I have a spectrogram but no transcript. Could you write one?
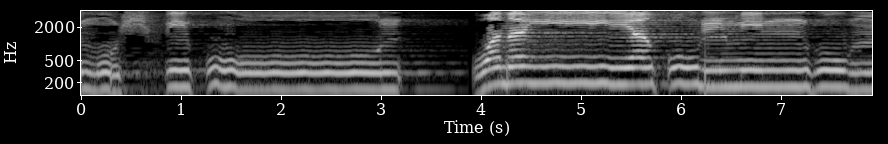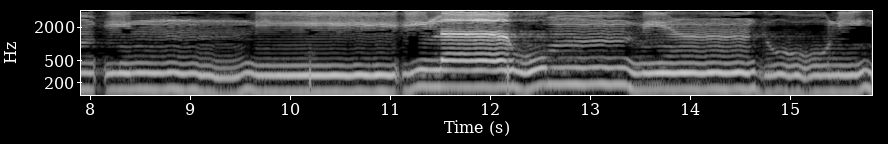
مُشْفِقُونَ وَمَن يَقُلْ مِنْهُمْ إِنِّي إِلَٰهٌ مِّن دُونِهِ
